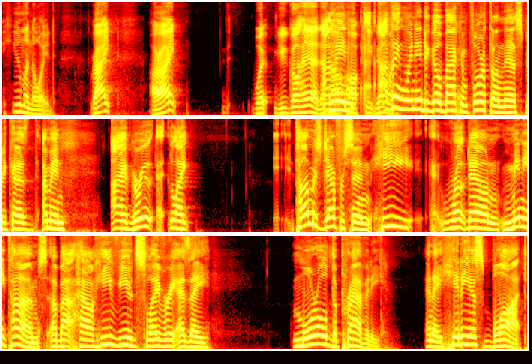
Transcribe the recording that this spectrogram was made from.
humanoid, right? All right. What you go ahead. And I mean, I'll, I'll keep going. I think we need to go back and forth on this because I mean, I agree. Like Thomas Jefferson, he wrote down many times about how he viewed slavery as a moral depravity and a hideous blot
